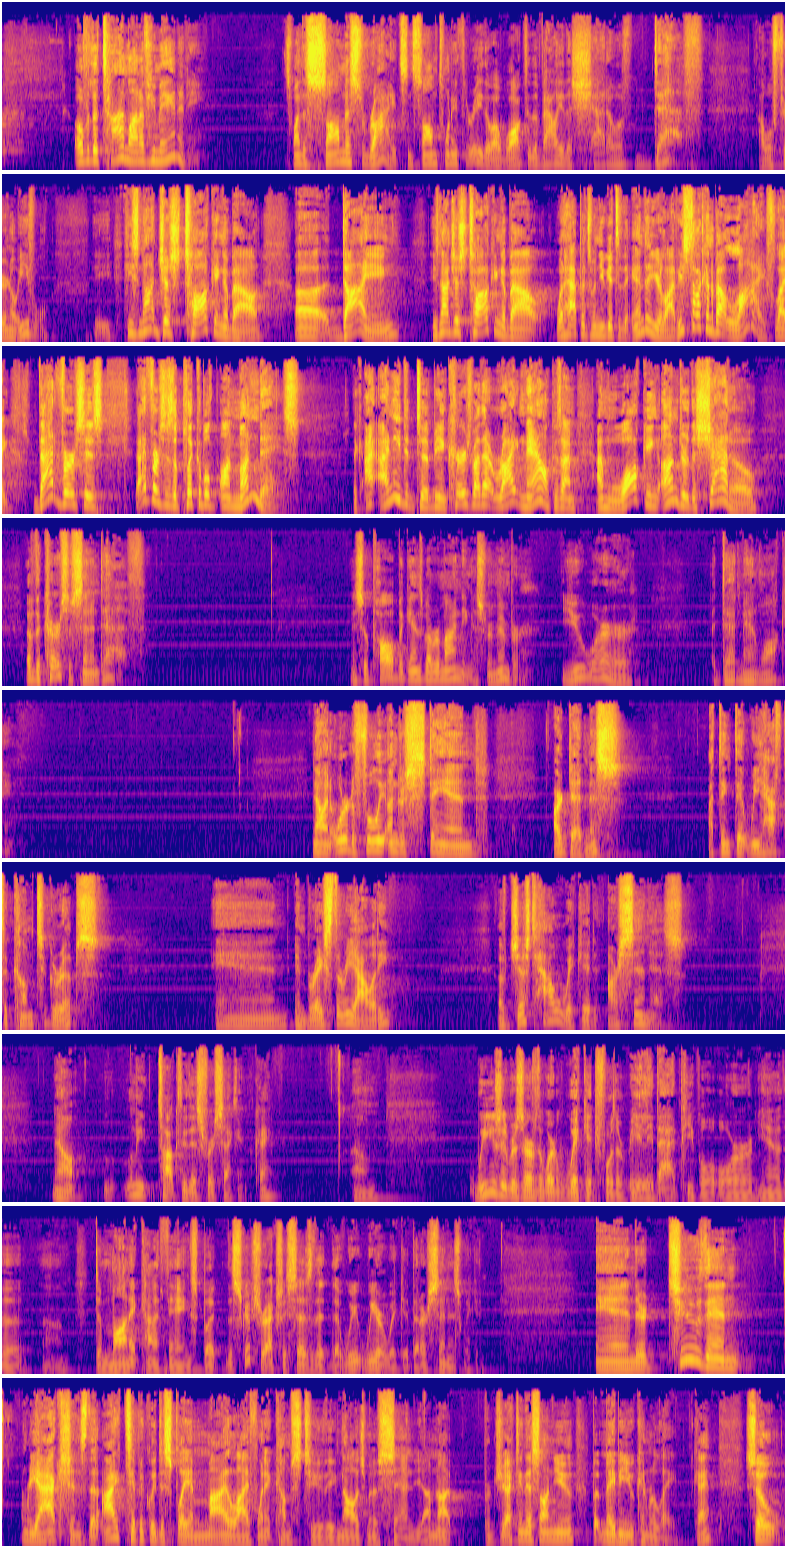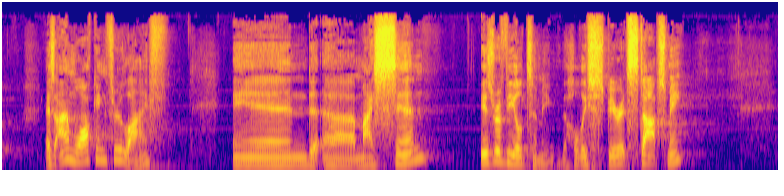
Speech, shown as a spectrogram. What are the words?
over the timeline of humanity. That's why the psalmist writes in Psalm 23 though I walk through the valley of the shadow of death, I will fear no evil. He's not just talking about uh, dying, he's not just talking about what happens when you get to the end of your life. He's talking about life. Like that verse is, that verse is applicable on Mondays. Like I, I needed to be encouraged by that right now because I'm, I'm walking under the shadow of the curse of sin and death. And so Paul begins by reminding us remember, you were a dead man walking. Now, in order to fully understand our deadness, I think that we have to come to grips and embrace the reality of just how wicked our sin is. Now, let me talk through this for a second, okay? Um, we usually reserve the word wicked for the really bad people or, you know, the um, demonic kind of things, but the scripture actually says that, that we, we are wicked, that our sin is wicked. And there are two then reactions that I typically display in my life when it comes to the acknowledgement of sin. I'm not projecting this on you, but maybe you can relate, okay? So, as I'm walking through life and uh, my sin is revealed to me, the Holy Spirit stops me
